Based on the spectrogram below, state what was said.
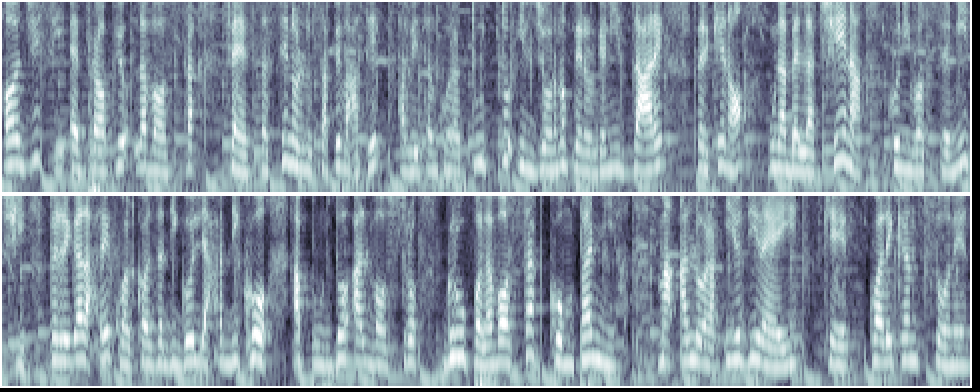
Oggi sì, è proprio la vostra festa. Se non lo sapevate, avete ancora tutto il giorno per organizzare, perché no, una bella cena con i vostri amici per regalare qualcosa di gogliardico appunto al vostro gruppo, alla vostra compagnia. Ma allora io direi che quale canzone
